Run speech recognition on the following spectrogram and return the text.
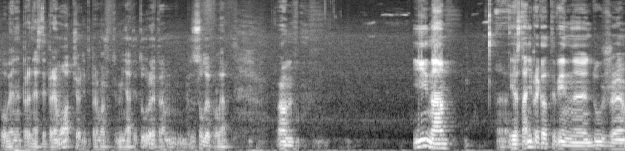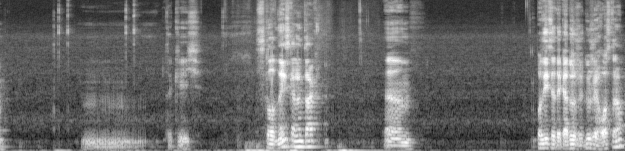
повинен принести перемог. Чорні тепер можуть міняти тури, там без особливих проблем. Ем, І на е, і останній приклад він е, дуже такий складний, скажімо так. Ем, Позиція така дуже дуже гостра.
